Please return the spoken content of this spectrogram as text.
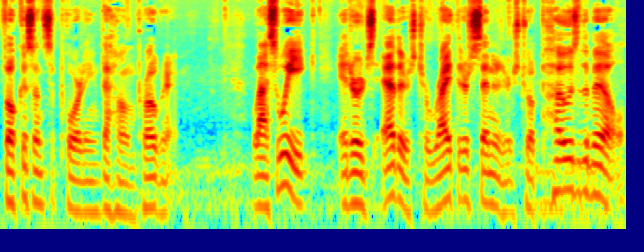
focused on supporting the HOME program. Last week, it urged others to write their senators to oppose the bill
